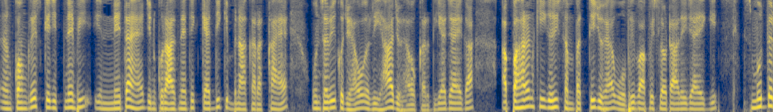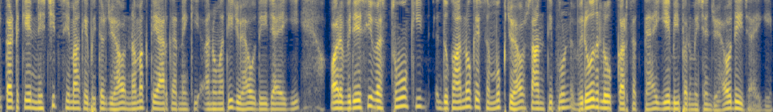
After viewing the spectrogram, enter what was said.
कांग्रेस के जितने भी नेता हैं, जिनको राजनीतिक कैदी की बनाकर रखा है, उन सभी को जो है वो रिहा जो है वो कर दिया जाएगा। अपहरण की गई संपत्ति जो है, वो भी वापस लौटा दी जाएगी। समुद्र तट के निश्चित सीमा के भीतर जो है, वो नमक तैयार करने की अनुमति जो है, वो दी जाएगी। और विदेशी वस्तुओं की दुकानों के सम्मुख जो है, वो शांतिपूर्ण विरोध लोग कर सकते हैं, ये भी परमिशन जो है, वो दी जाएगी।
